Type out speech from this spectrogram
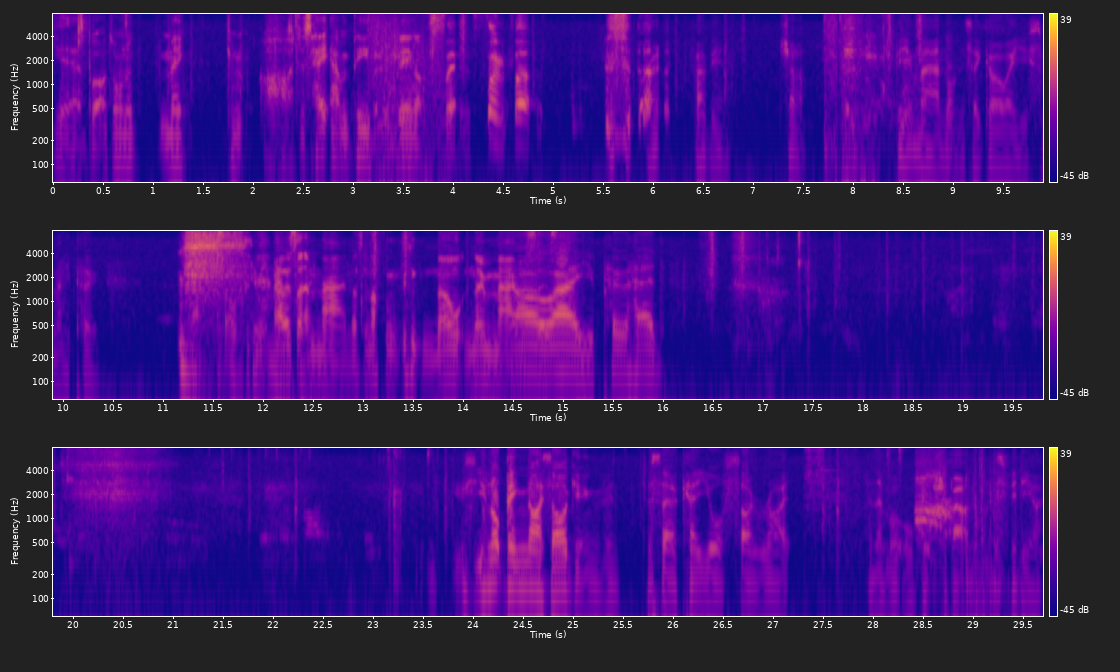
Yeah, but I don't want to make him. Oh, I just hate having people being upset. It's so bad. right, Fabian, shut up. Be a man and say go away, you smelly poo. That's obviously what men How is that a man? That's nothing. No, no man Go says. away, you poo head. You're not being nice arguing with him. Just say, okay, you're so right. And then we'll all bitch about him on this video.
